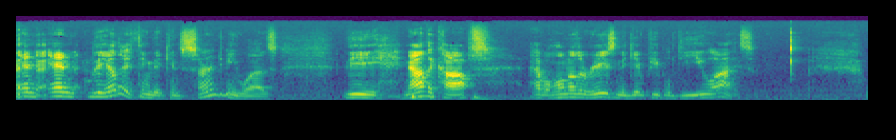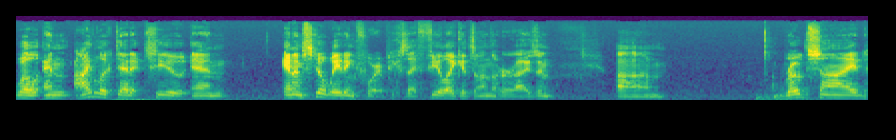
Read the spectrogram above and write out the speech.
and and the other thing that concerned me was the now the cops have a whole nother reason to give people DUIs. Well, and I looked at it too, and and I'm still waiting for it because I feel like it's on the horizon. Um, roadside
